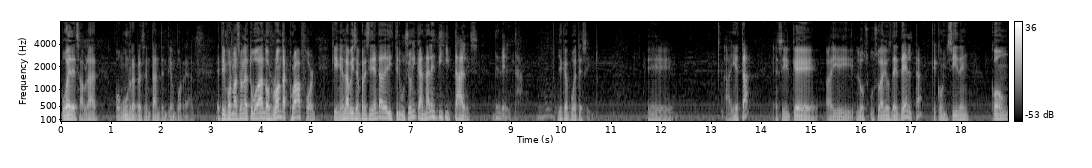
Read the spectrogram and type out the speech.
Puedes hablar con un representante en tiempo real. Esta información la estuvo dando Rhonda Crawford, quien es la vicepresidenta de distribución y canales digitales de Delta. Y qué puetecito. Eh, ahí está. Es decir, que ahí los usuarios de Delta que coinciden con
